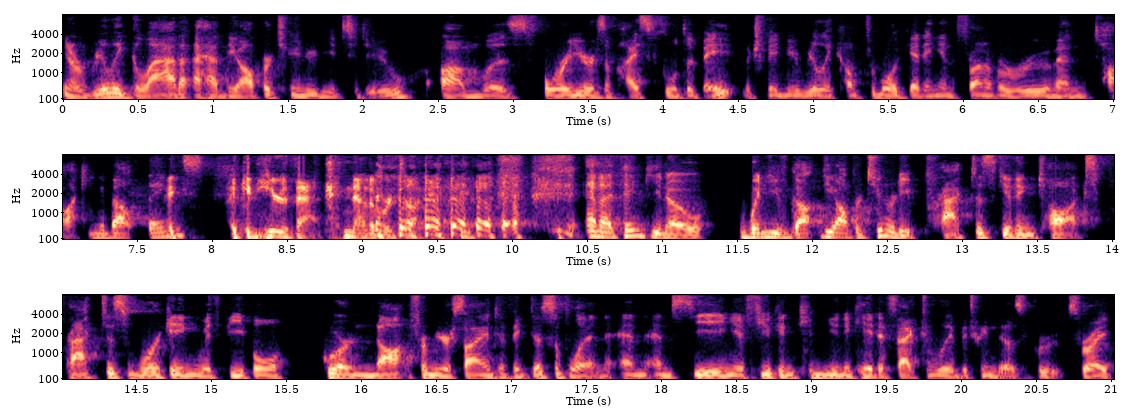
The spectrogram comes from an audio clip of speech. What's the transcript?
you know really glad I had the opportunity to do um, was four years of high school debate, which made me really comfortable getting in front of a room and talking about things. I, I can hear that now that we're talking. and I think you know when you've got the opportunity, practice giving talks, practice working with people who are not from your scientific discipline and, and seeing if you can communicate effectively between those groups, right?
